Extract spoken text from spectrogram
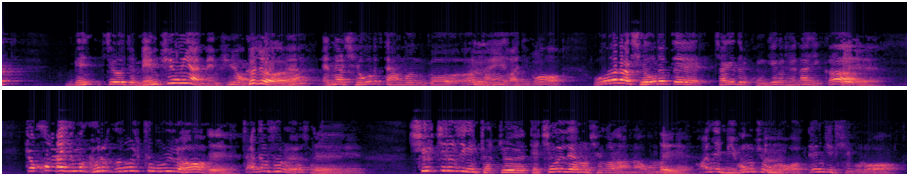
맨, 저, 저, 맨피용이야, 맨피용. 그죠. 예? 옛날 세월호 때 한번 그, 어, 당해가지고, 워낙 세월호 때 자기들이 공격을 해놔니까, 예, 예. 조금만 있으면 그걸, 그걸 좀 울려. 예. 짜증스러워요, 솔직히. 예. 실질적인 조, 저, 대책을 내놓을 생각은 안 하고, 말이야. 예, 예. 완전 미봉적으로, 땡질식으로,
